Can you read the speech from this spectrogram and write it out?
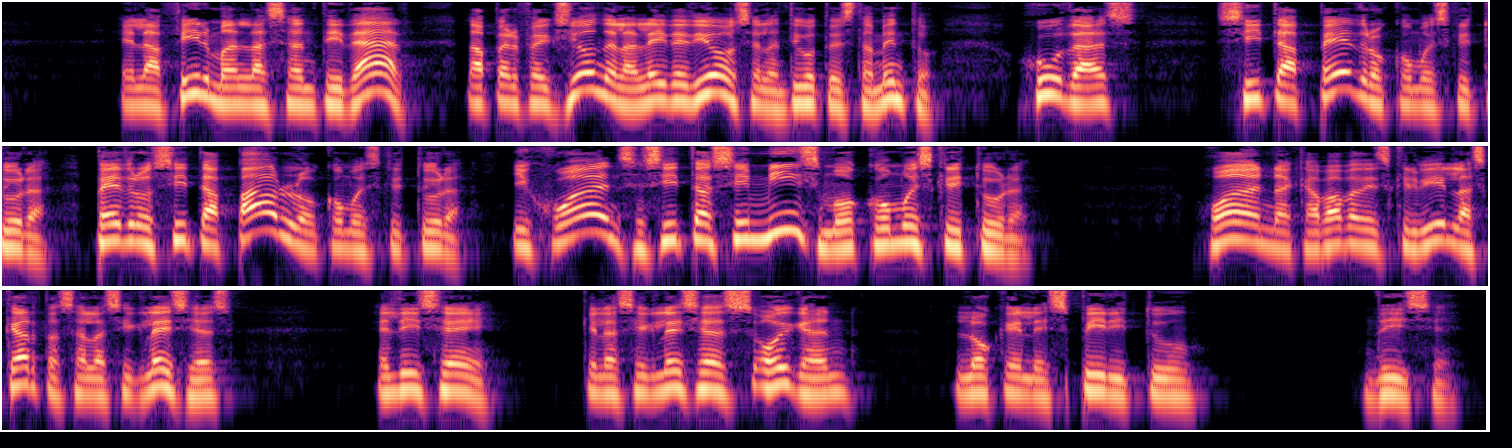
Él afirma la santidad, la perfección de la ley de Dios en el Antiguo Testamento. Judas cita a Pedro como escritura, Pedro cita a Pablo como escritura, y Juan se cita a sí mismo como escritura. Juan acababa de escribir las cartas a las iglesias. Él dice que las iglesias oigan lo que el Espíritu dice.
